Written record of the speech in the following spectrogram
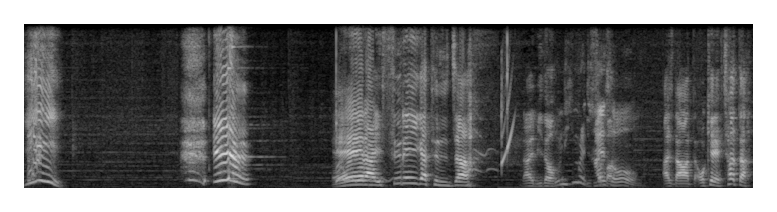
2 1 에라이 쓰레기 같은 진짜. 날 믿어. 온 힘을. 다해서. 아직 나왔다. 오케이 찾았다.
